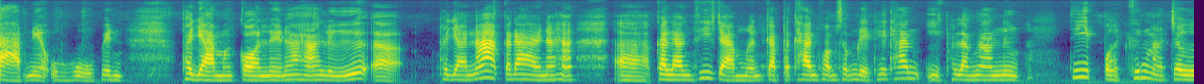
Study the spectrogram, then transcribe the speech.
ดาบเนี่ยโอ้โหเป็นพญามังกรเลยนะคะหรืออพญานาคก็ได้นะคะอ่ากำลังที่จะเหมือนกับประทานความสำเร็จให้ท่านอีกพลังงานหนึ่งที่เปิดขึ้นมาเจอ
